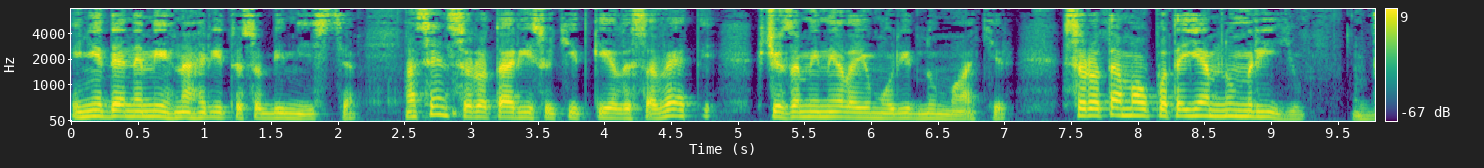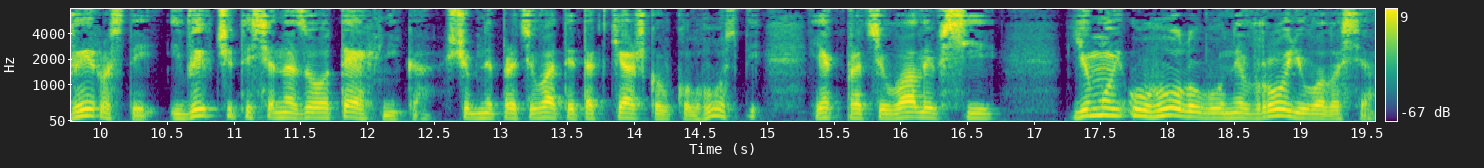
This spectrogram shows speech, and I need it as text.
і ніде не міг нагріти собі місця. А син сирота ріс у тітки Єлисавети, що замінила йому рідну матір. Сирота мав потаємну мрію вирости і вивчитися на зоотехніка, щоб не працювати так тяжко в колгоспі, як працювали всі. Йому й у голову не вроювалося,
